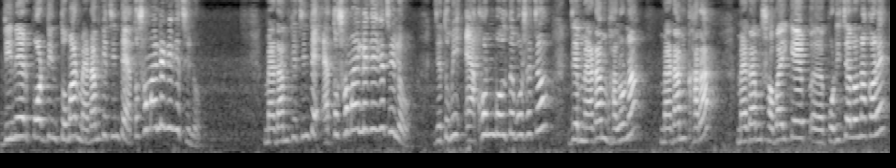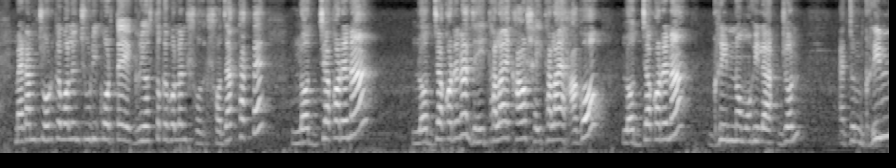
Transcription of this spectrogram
দিনের পর দিন তোমার ম্যাডামকে চিনতে এত সময় লেগে গেছিল? ম্যাডামকে চিনতে এত সময় লেগে গেছিল যে তুমি এখন বলতে বসেছো যে ম্যাডাম ভালো না, ম্যাডাম খারাপ? ম্যাডাম সবাইকে পরিচালনা করে। ম্যাডাম চোরকে বলেন চুরি করতে, গৃহস্থকে বলেন সজাগ থাকতে। লজ্জা করে না, লজ্জা করে না, যেই থালায় খাও সেই থালায় হাগো, লজ্জা করে না, ঘৃণ্য মহিলা একজন একজন ঘৃণ্য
